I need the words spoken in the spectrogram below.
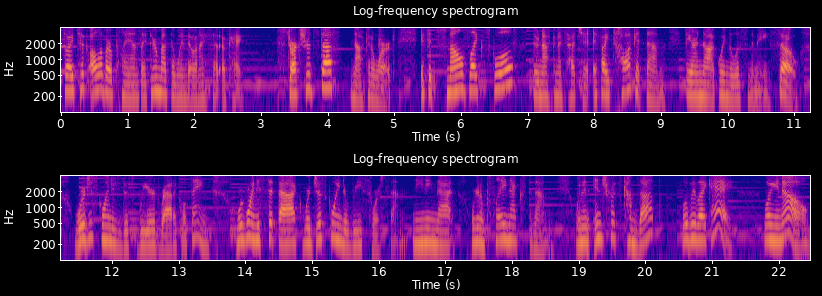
So I took all of our plans, I threw them out the window and I said, okay, Structured stuff, not gonna work. If it smells like school, they're not gonna touch it. If I talk at them, they are not going to listen to me. So we're just going to do this weird radical thing. We're going to sit back, we're just going to resource them, meaning that we're gonna play next to them. When an interest comes up, we'll be like, hey, well, you know,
